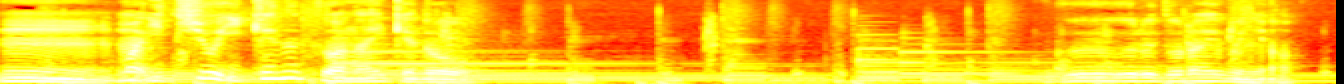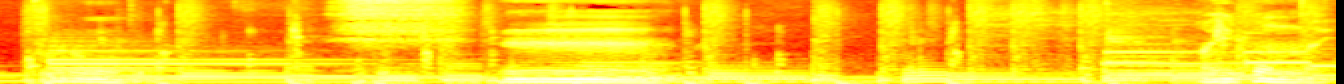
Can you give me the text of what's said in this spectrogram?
うん。まあ一応いけなくはないけど、Google ドライブにアップロード。うん。iPhone 内。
